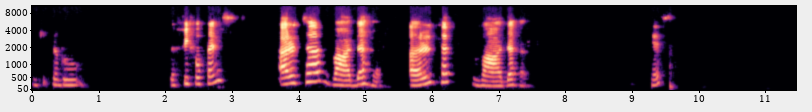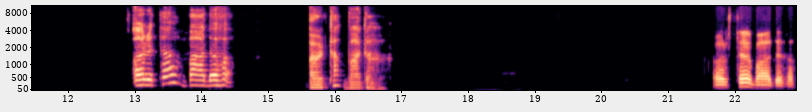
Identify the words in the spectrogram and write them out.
Thank you, Prabhu. The fifth offense, Artha Vadah. Artha Vadah. Yes. Artha Vadaha. Artha Vadaha. Arthavadaha.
